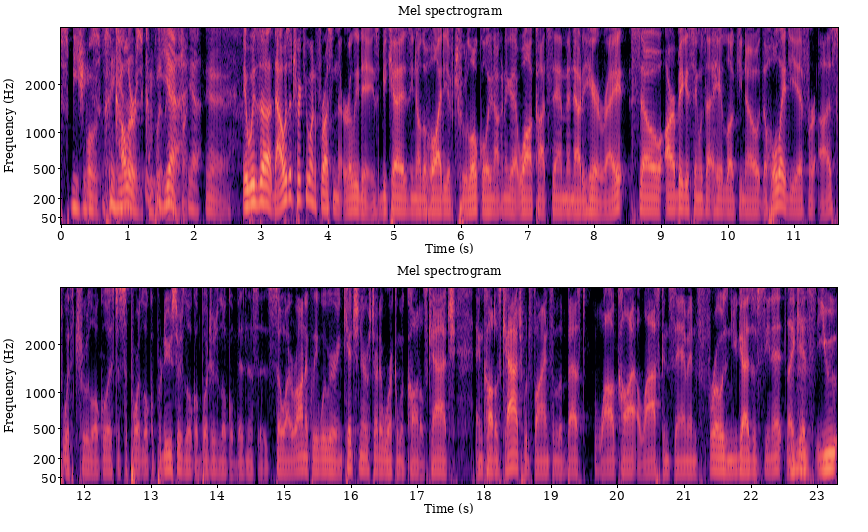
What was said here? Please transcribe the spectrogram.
species. well, it's- the Yeah. color is completely yeah, different. Yeah, yeah, yeah. It was uh that was a tricky one for us in the early days because you know the whole idea of TruLocal you're not going to get wild caught salmon out of here right so our biggest thing was that hey look you know the whole idea for us with TruLocal is to support local producers local butchers local businesses so ironically we were in Kitchener we started working with Caudle's Catch and Caudle's Catch would find some of the best wild caught Alaskan salmon frozen you guys have seen it like it's you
